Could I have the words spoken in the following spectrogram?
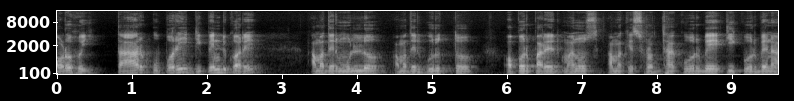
বড় হই, তার উপরেই ডিপেন্ড করে আমাদের মূল্য, আমাদের গুরুত্ব, অপর পারের মানুষ আমাকে শ্রদ্ধা করবে কি করবে না,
